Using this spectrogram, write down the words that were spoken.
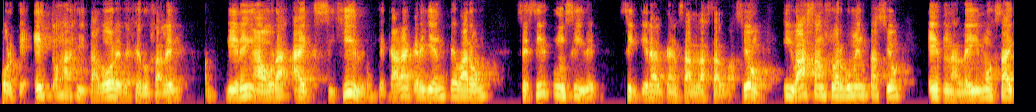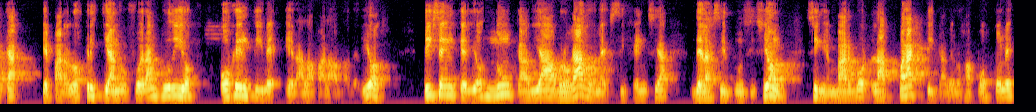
porque estos agitadores de Jerusalén vienen ahora a exigir que cada creyente varón se circuncide si quiere alcanzar la salvación y basan su argumentación en la ley mosaica que para los cristianos fueran judíos o gentiles era la palabra de Dios. Dicen que Dios nunca había abrogado la exigencia de la circuncisión. Sin embargo, la práctica de los apóstoles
